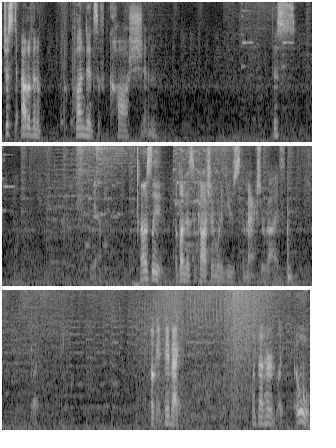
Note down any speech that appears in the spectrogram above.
Just out of an abundance of caution. This... Yeah. Honestly, abundance of caution would have used the max revive. But... Okay, payback. Would that hurt? Like, oh!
